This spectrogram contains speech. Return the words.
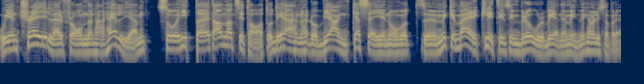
Och i en trailer från den här helgen så hittar jag ett annat citat och det är när då Bianca säger något eh, mycket märkligt till sin bror Benjamin. Vi kan väl lyssna på det.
